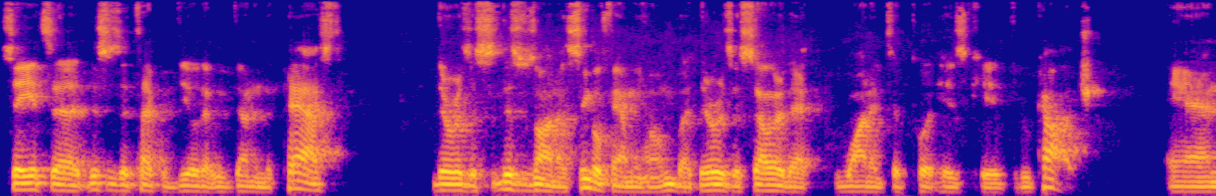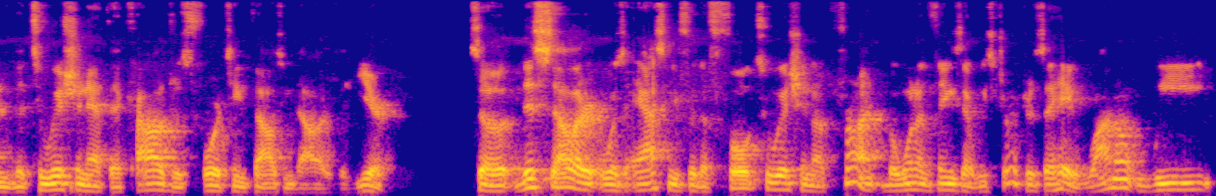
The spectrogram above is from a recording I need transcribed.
say it's a, this is a type of deal that we've done in the past there was a this was on a single family home, but there was a seller that wanted to put his kid through college, and the tuition at that college was fourteen thousand dollars a year. So this seller was asking for the full tuition up front, but one of the things that we structured say, hey, why don't we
